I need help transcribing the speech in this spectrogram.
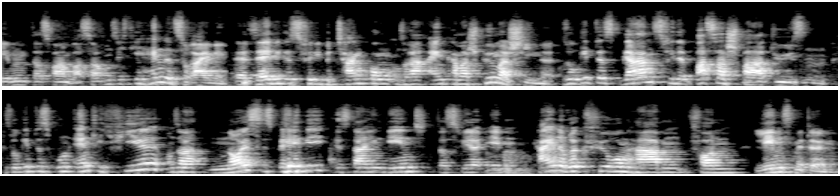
eben das Warmwasser, um sich die Hände zu reinigen. Äh, selbiges für die Betankung unserer Einkammerspülmaschine. So gibt es ganz viele Wasserspardüsen. So gibt es unendlich viel. Unser neuestes Baby ist dahingehend, dass wir eben keine Rückführung haben von Lebensmitteln.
